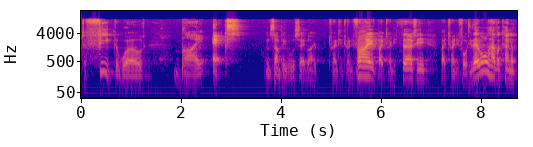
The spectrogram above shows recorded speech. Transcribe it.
to feed the world by X. And some people will say by 2025, by 2030, by 2040. They'll all have a kind of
